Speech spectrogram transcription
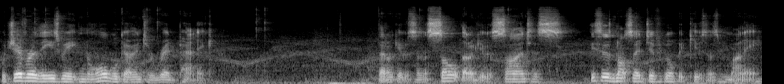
whichever of these we ignore will go into red panic. That'll give us an assault, that'll give us scientists. This is not so difficult but gives us money.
